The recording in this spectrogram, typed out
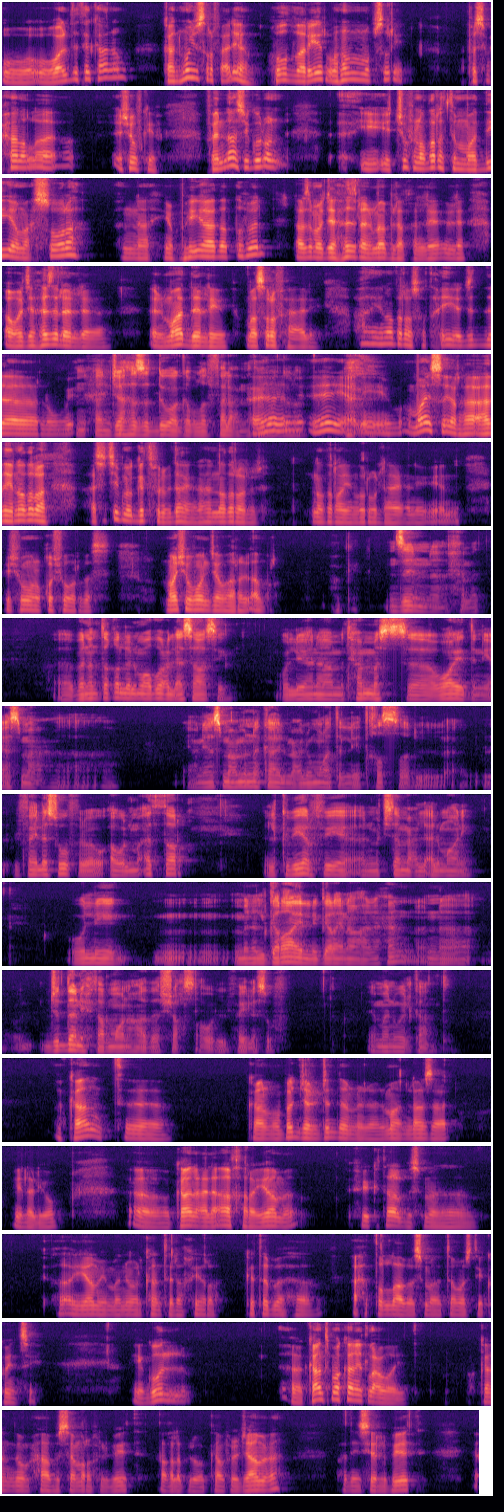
ووالدته كانوا كان هو يصرف عليهم هو الضرير وهم مبصرين. فسبحان الله شوف كيف. فالناس يقولون تشوف نظرتهم مادية محصورة إنه يوم هي هذا الطفل لازم أجهز له المبلغ اللي اللي أو أجهز له ال- المادة اللي بصرفها عليه. هذه نظرة سطحية جدا و... نجهز الدواء قبل الفلع مثل ما إيه. إيه يعني ما يصير. هذه نظرة عشان كذي قلت في البداية يعني النظره نظرة ينظرون لها يعني, يشوفون القشور بس ما يشوفون جوهر الأمر. أوكي. زين حمد. آه، بننتقل للموضوع الأساسي واللي أنا متحمس آه، وايد إني أسمع آه، يعني أسمع منك هاي المعلومات اللي تخص ال- الفيلسوف أو المؤثر الكبير في المجتمع الألماني واللي من القراية اللي قريناها نحن إن جدا يحترمون هذا الشخص أو الفيلسوف. إيمانويل كانت. كانت آه، كان مبجل جدا من الألمان لا زال إلى اليوم. آه، كان على آخر أيامه في كتاب اسمه أيام إيمانويل كانت الأخيرة كتبه أحد طلاب اسمه توماس دي كوينسي. يقول آه، كانت ما كان يطلع وايد. كان دوم حابس عمره في البيت أغلب الوقت كان في الجامعة بعدين يصير البيت.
